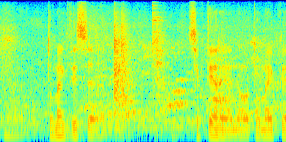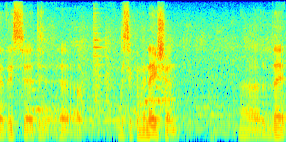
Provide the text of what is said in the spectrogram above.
uh, to make this uh, sectarian or to make uh, this dis- discrimination, they,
